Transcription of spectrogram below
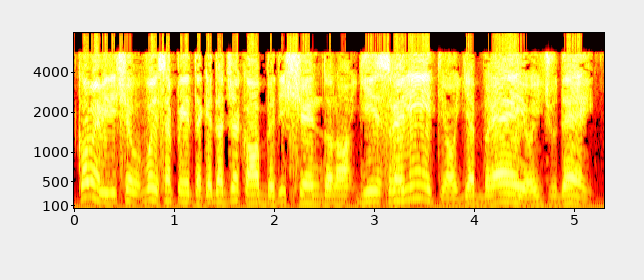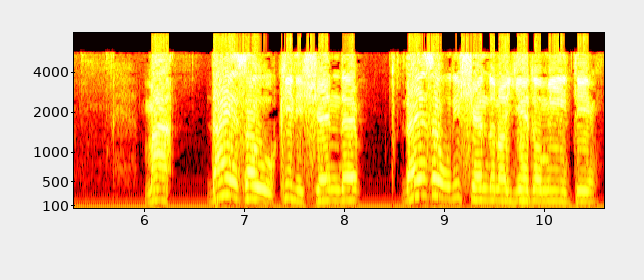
come vi dicevo, voi sapete che da Giacobbe discendono gli israeliti o gli ebrei o i giudei, ma da Esaù chi discende? Da Esaù discendono gli edomiti.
